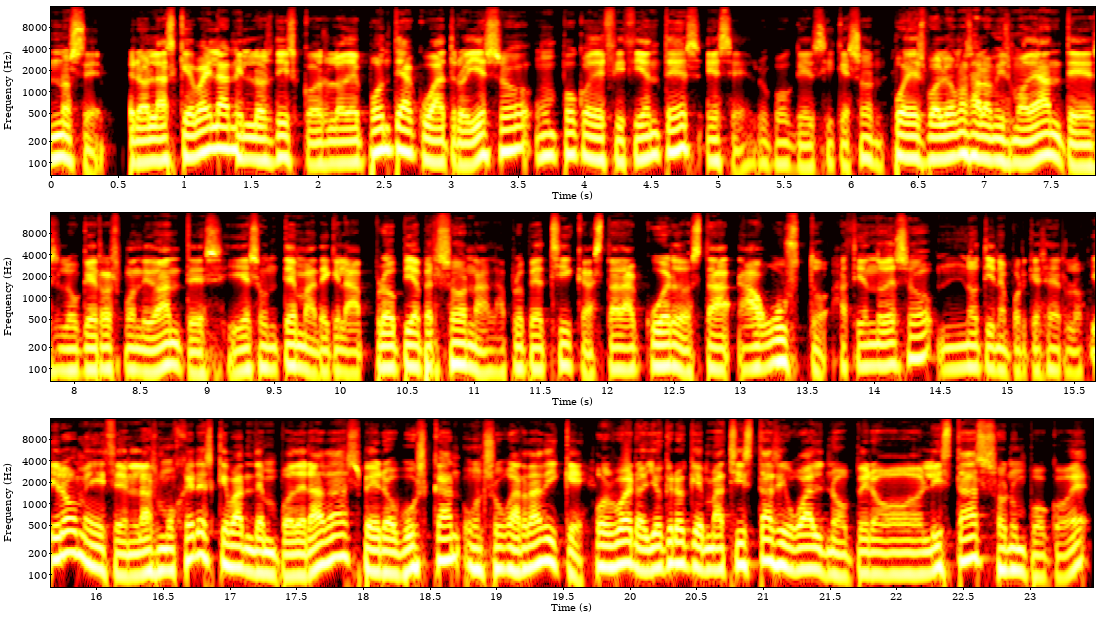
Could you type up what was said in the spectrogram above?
no sé. Pero las que bailan en los discos, lo de ponte a cuatro y eso, un poco deficientes, ese, supongo que sí que son. Pues volvemos a lo mismo de antes, lo que he respondido antes, y es un tema de que la propia persona, la propia chica, está de acuerdo, está a gusto haciendo eso, no tiene por qué serlo. Y luego me dicen, las mujeres que van de empoderadas, pero buscan un sugar daddy, ¿qué? Pues bueno, yo creo que machistas igual no, pero listas son un poco, ¿eh?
